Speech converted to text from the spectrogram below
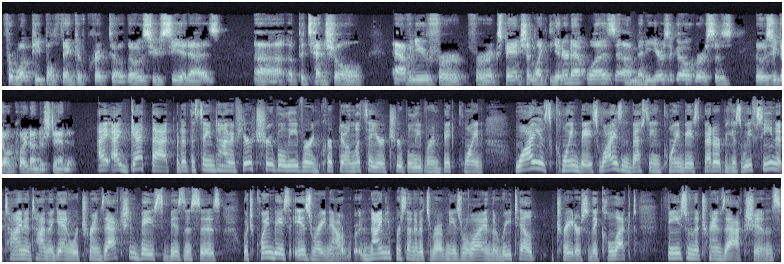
for what people think of crypto. Those who see it as uh, a potential avenue for for expansion, like the internet was uh, mm-hmm. many years ago, versus those who don't quite understand it. I, I get that, but at the same time, if you're a true believer in crypto, and let's say you're a true believer in Bitcoin, why is Coinbase, why is investing in Coinbase better? Because we've seen it time and time again where transaction based businesses, which Coinbase is right now, 90% of its revenues rely on the retail trader. So they collect fees from the transactions.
